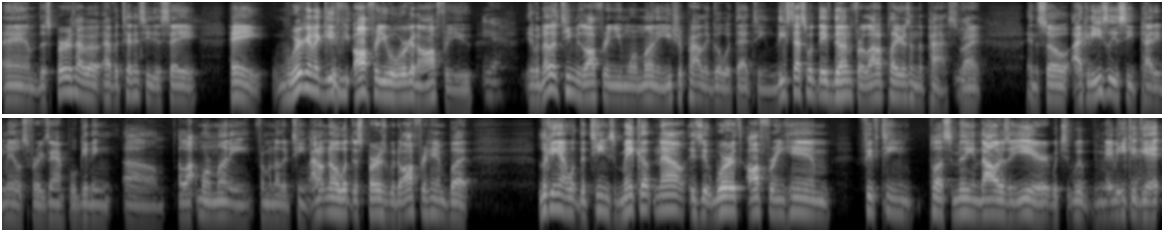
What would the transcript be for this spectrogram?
and the Spurs have a have a tendency to say, "Hey, we're gonna give you offer you what we're gonna offer you. Yeah. If another team is offering you more money, you should probably go with that team. At least that's what they've done for a lot of players in the past, Yeah. right? And so I could easily see Patty Mills, for example, getting um, a lot more money from another team. I don't know what the Spurs would offer him, but looking at what the team's makeup now, is it worth offering him fifteen plus million dollars a year, which maybe he could get?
